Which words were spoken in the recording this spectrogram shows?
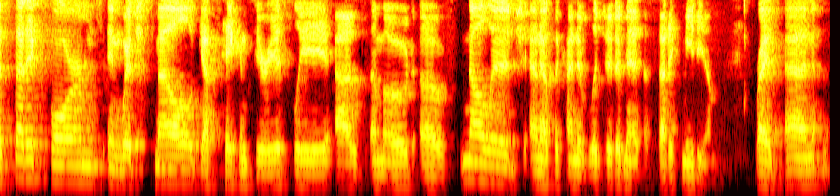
aesthetic forms in which smell gets taken seriously as a mode of knowledge and as a kind of legitimate aesthetic medium, right? And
